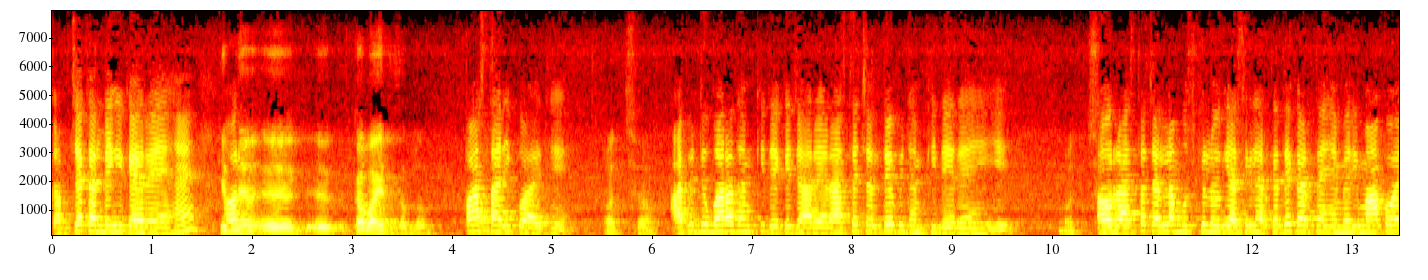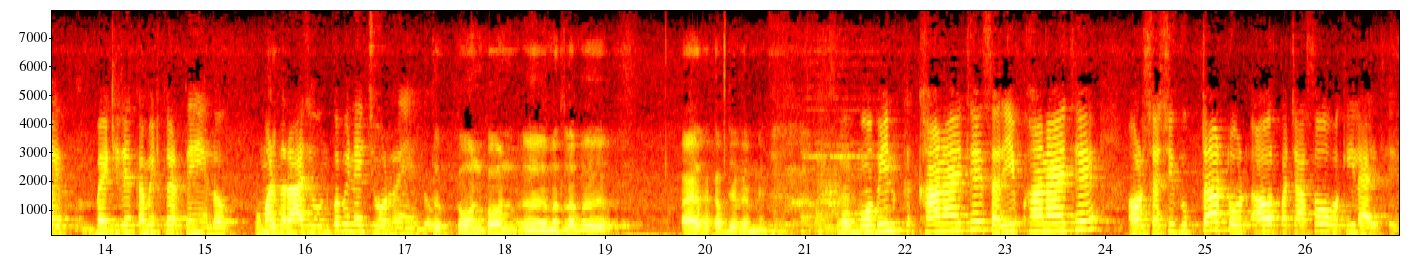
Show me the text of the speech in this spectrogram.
कब्जा कर लेंगे कह रहे हैं कितने और कब आए थे सब लोग? पाँच तारीख को आए थे। अच्छा। अभी दोबारा धमकी दे के जा रहे हैं रास्ते चलते हुए भी धमकी दे रहे हैं ये। अच्छा। और रास्ता चलना मुश्किल हो गया असील हरकतें करते हैं। मेरी माँ को बैठी रहे कमिट करते हैं लोग। उम्र दराज है उनको भी नहीं छोड़ रहे हैं तो कौन कौन मतलब आया था कब्जा करने? मोबिन खान आए थे शरीफ खान आए थे और शशि गुप्ता और पचासों वकील आए थे।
